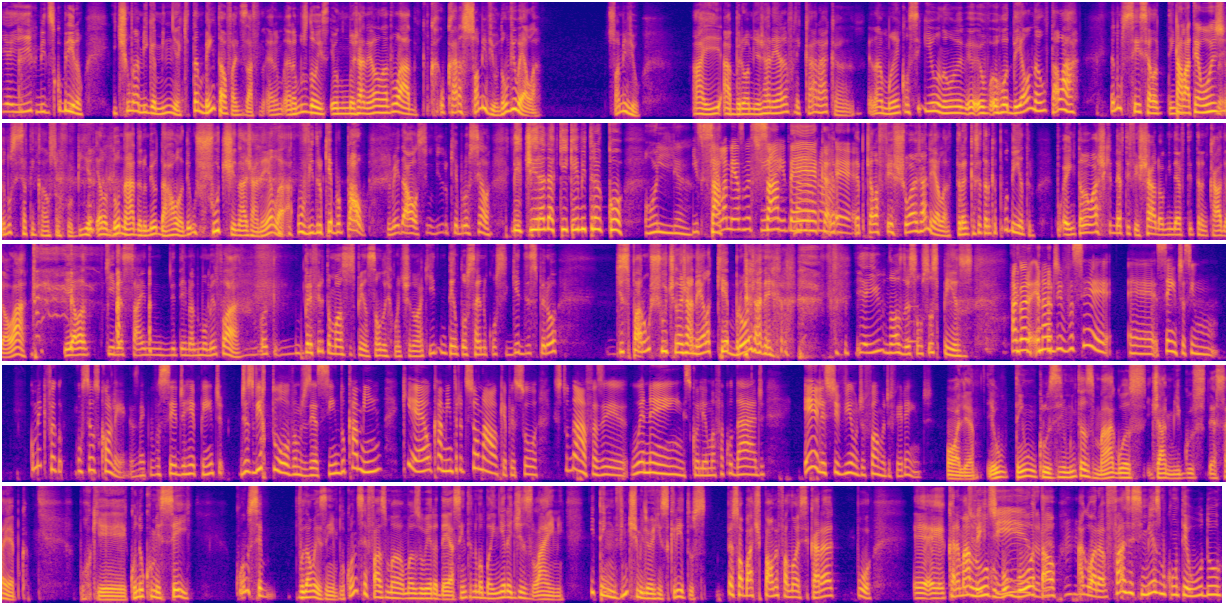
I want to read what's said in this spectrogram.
E aí me descobriram. E tinha uma amiga minha que também tava fazendo desafio. Éram- Éramos dois, eu numa janela lá do lado. O ca- O cara só me viu, não viu ela. Só me viu. Aí abriu a minha janela, eu falei, caraca, a mãe conseguiu, não, eu, eu, eu rodei ela não, tá lá. Eu não sei se ela tem Tá lá até hoje. eu não sei se ela tem claustrofobia. Ela do nada, no meio da aula, deu um chute na janela, o vidro quebrou, pau! No meio da aula, assim, o vidro quebrou assim, ela, me tira daqui, quem me trancou? Olha. Isso Sa- ela mesma tinha ido pra- pra sapeca. lá. É. É porque ela fechou a janela. Tranca, você tranca por dentro. Então eu acho que deve ter fechado, alguém deve ter trancado ela lá. e ela queria sair em determinado momento e falar: ah, prefiro tomar uma suspensão do que continuar aqui. Tentou sair, não conseguia, desesperou. Disparou um chute na janela, quebrou a janela. e aí nós dois somos suspensos. Agora, Enaldi, você é, sente assim, um- como é que foi com seus colegas, né? Que você de repente desvirtuou, vamos dizer assim, do caminho que é o caminho tradicional, que é a pessoa estudar, fazer o Enem, escolher uma faculdade. Eles te viam de forma diferente? Olha, eu tenho inclusive muitas mágoas de amigos dessa época. Porque quando eu comecei, quando você. Vou dar um exemplo. Quando você faz uma, uma zoeira dessa, entra numa banheira de slime e tem 20 milhões de inscritos, o pessoal bate palma e fala: Nossa, esse cara, pô, é, é- o cara é maluco, bombou né? e tal. Uhum. Agora, faz esse mesmo conteúdo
